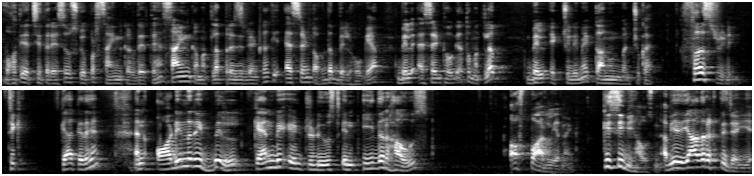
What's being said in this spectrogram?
बहुत ही अच्छी तरह से उसके ऊपर साइन कर देते हैं। साइन का मतलब प्रेसिडेंट का कि एसेंट ऑफ़ द बिल हो गया। बिल एसेंट हो गया तो मतलब बिल एक्चुअली में कानून बन चुका है। फ़र्स्ट रीडिंग ठीक है? क्या कहते हैं? An ordinary bill can be introduced in either house of parliament किसी भी हाउस में। अब ये याद रखते जाइए,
